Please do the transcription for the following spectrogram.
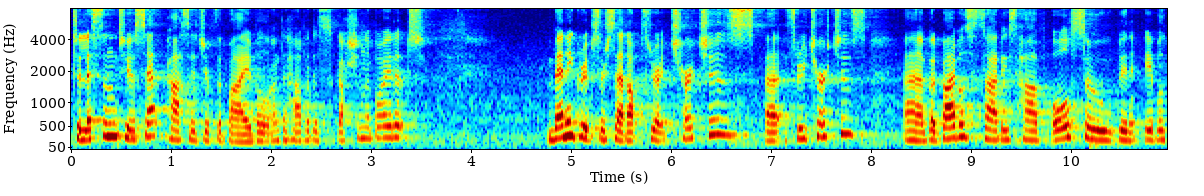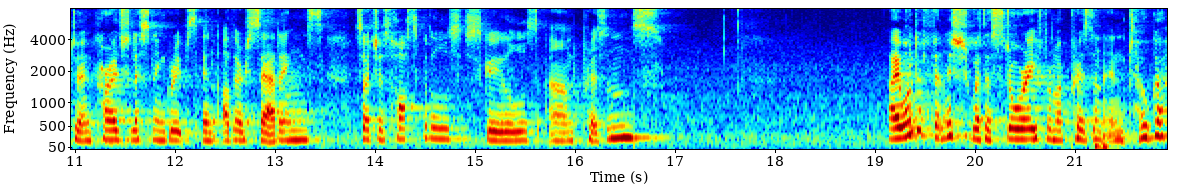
to listen to a set passage of the Bible and to have a discussion about it. Many groups are set up throughout churches, uh, through churches, uh, but Bible societies have also been able to encourage listening groups in other settings, such as hospitals, schools, and prisons. I want to finish with a story from a prison in Togo. Uh,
